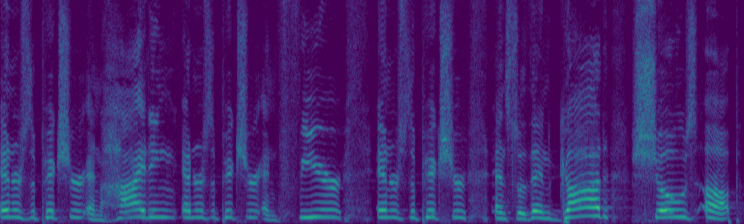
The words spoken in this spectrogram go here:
enters the picture, and hiding enters the picture, and fear enters the picture. And so then God shows up,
